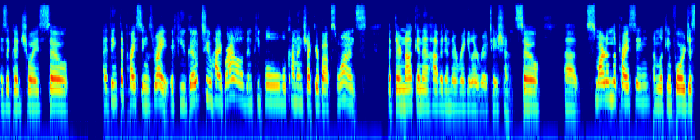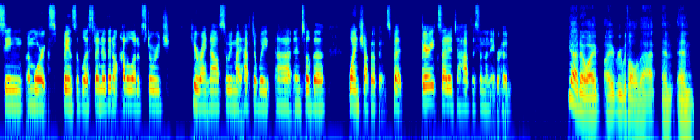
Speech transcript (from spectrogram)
is a good choice. So I think the pricing's right. If you go too highbrow, then people will come and check your box once, but they're not going to have it in their regular rotation. So, uh, smart on the pricing. I'm looking forward to seeing a more expansive list. I know they don't have a lot of storage here right now, so we might have to wait uh, until the wine shop opens. But very excited to have this in the neighborhood. Yeah, no, I I agree with all of that, and and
